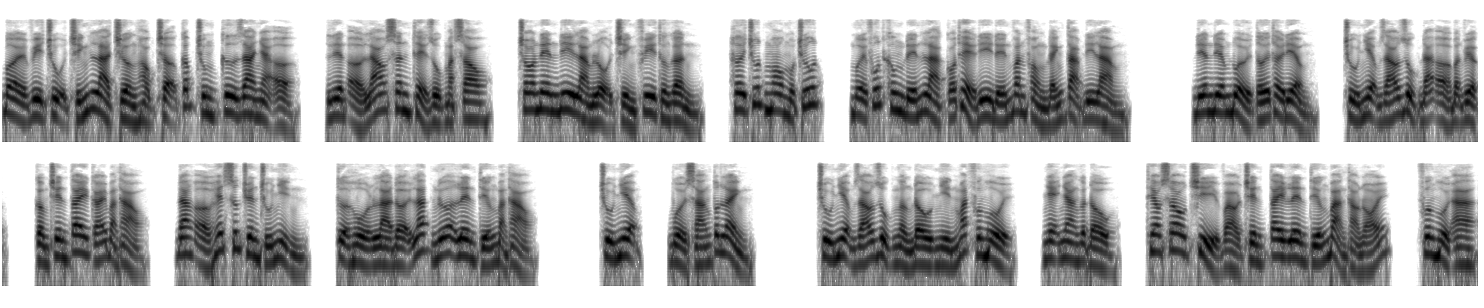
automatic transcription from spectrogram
Bởi vì trụ chính là trường học trợ cấp trung cư ra nhà ở, liền ở lão sân thể dục mặt sau, cho nên đi làm lộ trình phi thường gần, hơi chút mau một chút, 10 phút không đến là có thể đi đến văn phòng đánh tạp đi làm. Điên điềm đuổi tới thời điểm, chủ nhiệm giáo dục đã ở bận việc, cầm trên tay cái bản thảo, đang ở hết sức chuyên chú nhìn, tựa hồ là đợi lát nữa lên tiếng bản thảo. Chủ nhiệm, buổi sáng tốt lành. Chủ nhiệm giáo dục ngẩng đầu nhìn mắt Phương Hồi, nhẹ nhàng gật đầu, theo sau chỉ vào trên tay lên tiếng bản thảo nói, Phương Hồi A,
